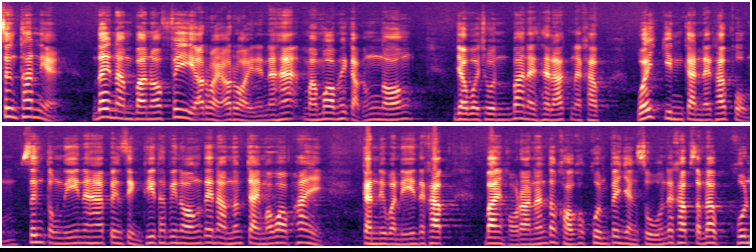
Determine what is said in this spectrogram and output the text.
ซึ่งท่านเนี่ยได้นำบานอฟฟี่อร่อยๆเนี่ยนะฮะมามอบให้กับน้องๆเยาวชนบ้านนายไทยรักนะครับ ไว้กินกันนะครับผมซึ่งตรงนี้นะฮะเป็นสิ่งที่ท่านพี่น้องได้นำน้ำใจมามอบให้กันในวันนี้นะครับ บ้านของเรานั้นต้องขอขอบคุณเป็นอย่างสูงนะครับสำหรับคุณ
